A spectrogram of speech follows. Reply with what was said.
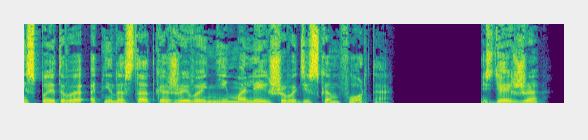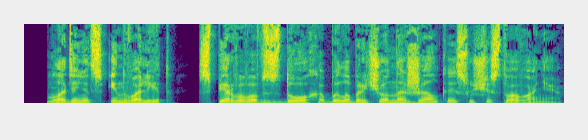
испытывая от недостатка живы ни малейшего дискомфорта. Здесь же младенец-инвалид с первого вздоха был обречен на жалкое существование.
